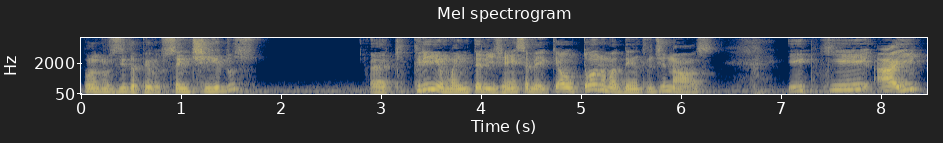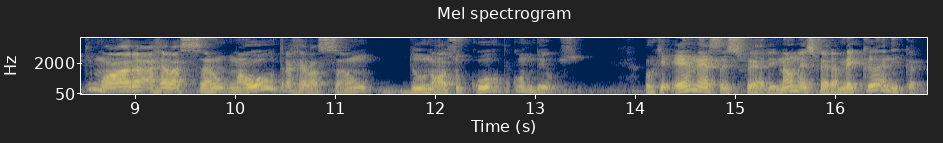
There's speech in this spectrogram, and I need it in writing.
produzida pelos sentidos, é, que cria uma inteligência meio que autônoma dentro de nós e que aí que mora a relação, uma outra relação do nosso corpo com Deus. Porque é nessa esfera e não na esfera mecânica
